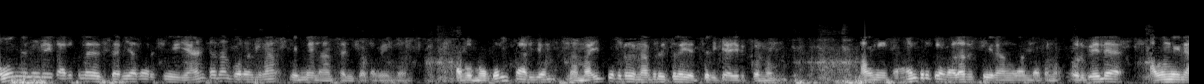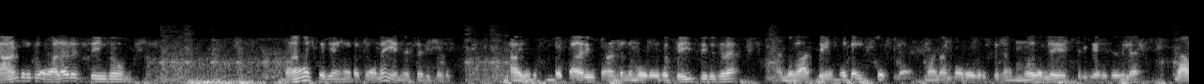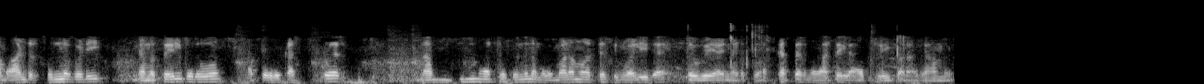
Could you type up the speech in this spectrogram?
அவங்களுடைய கருத்துல சரியா தான் இருக்கு. என்கிட்ட தான் குறைஞ்சா என்னை நான் சரிப்பட வேண்டும். அப்ப முதல் காரியம் நம்ம ஐக்கியப்படுற நபரத்துல எச்சரிக்கையா இருக்கணும். அவங்க இந்த ஆண்டுக்குள்ள வளர செய்யறாங்களான்னு பார்க்கணும். ஒருவேளை அவங்க இந்த ஆண்டுக்குள்ள வளர செய்தோம் நான் சரியா நடக்கலன்னா என்ன சரிப்படும் அது இந்த காரியத்தை ஆண்டு நம்மளோட பேசி இருக்கிற அந்த வார்த்தையில முதல் ஸ்டெப்ல மனம் வருவதற்கு நம் முதல்ல எச்சரிக்கை இருக்கிறதுல நாம் ஆண்டு சொன்னபடி நம்ம செயல்படுவோம். அப்பொழுது கத்தர் நம் பின்மாற்றத்திலிருந்து நம்மளை மனமாற்றத்தின் வழியில செவ்வையாய் நடத்துவார். கத்தர் இந்த வார்த்தைகளை ஆசிரியப்பாராக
